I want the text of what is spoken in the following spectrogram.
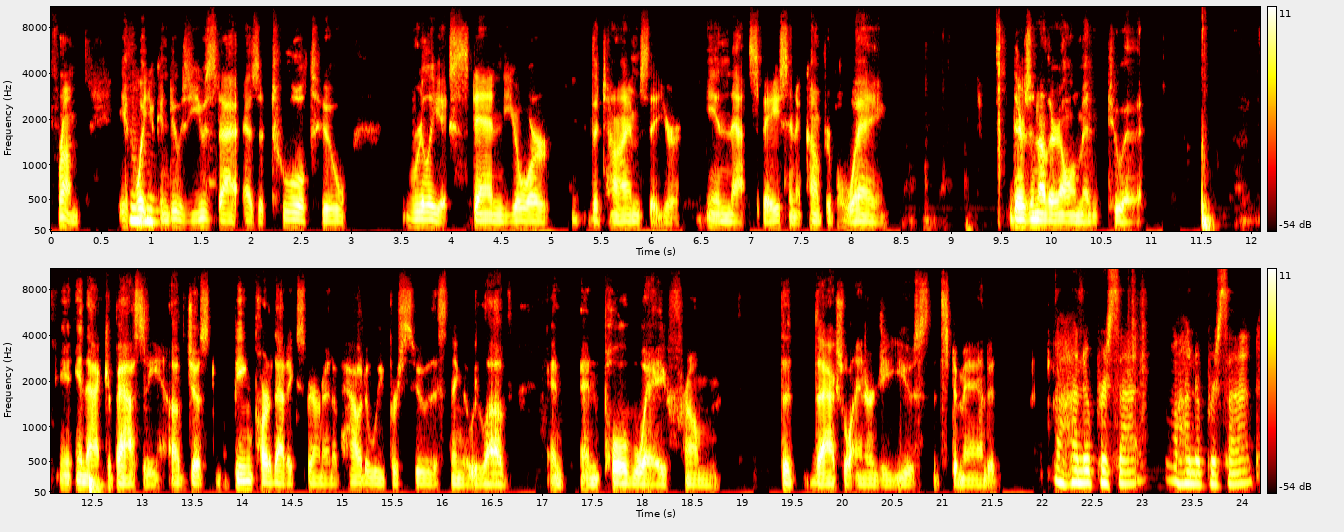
from if mm-hmm. what you mm-hmm. can do is use that as a tool to really extend your the times that you're in that space in a comfortable way there's another element to it in, in that capacity of just being part of that experiment of how do we pursue this thing that we love and and pull away from the the actual energy use that's demanded a hundred percent, a hundred percent.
